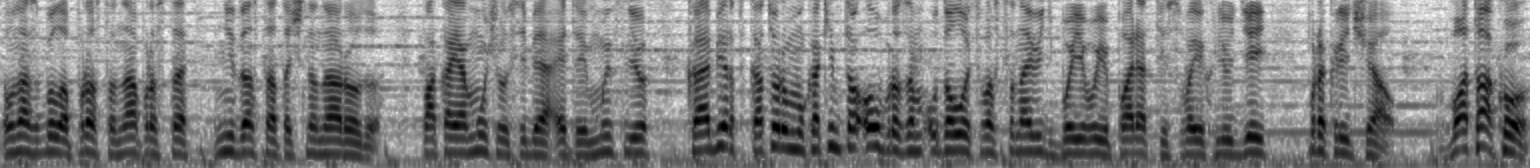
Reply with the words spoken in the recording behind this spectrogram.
У нас было просто-напросто недостаточно народу. Пока я мучил себя этой мыслью, Каберт, которому каким-то образом удалось восстановить боевые порядки своих людей, прокричал «В атаку!».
